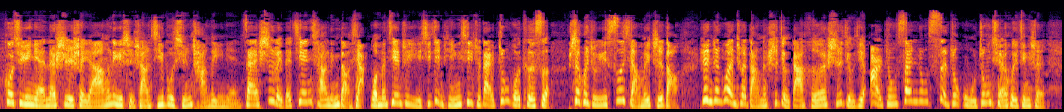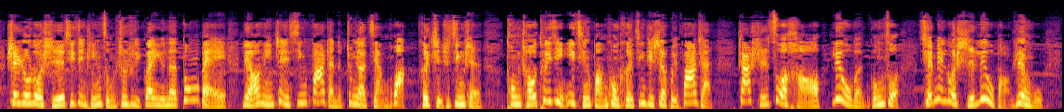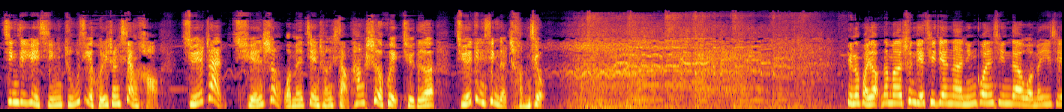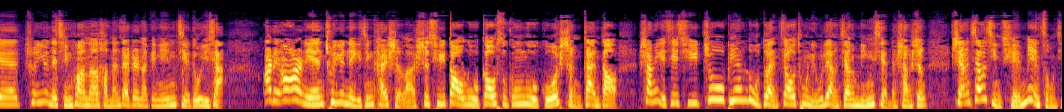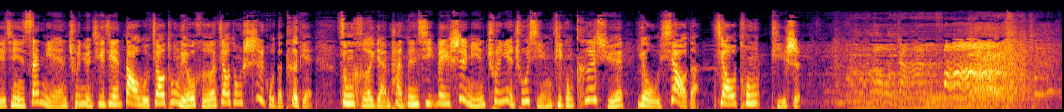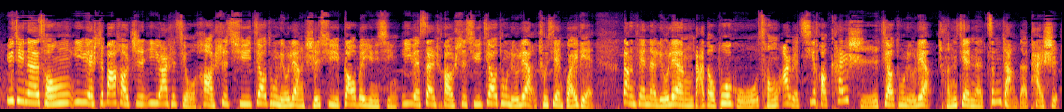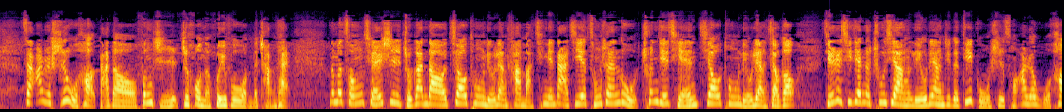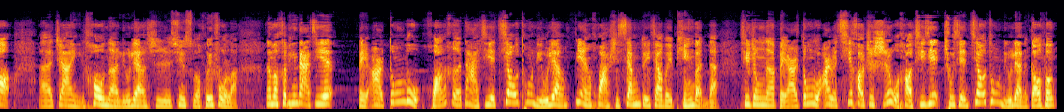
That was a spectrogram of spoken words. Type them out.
过去一年呢，是沈阳历史上极不寻常的一年。在市委的坚强领导下，我们坚持以习近平新时代中国特色社会主义思想为指导，认真贯彻党的十九大和十九届二中、三中、四中、五中全会精神，深入落实习近平总书记关于呢东北、辽宁振兴发展的重要讲话和指示精神，统筹推进疫情防控和经济社会发展，扎实做好六稳工作，全面落实六保任务。经济运行逐季回升向好，决战全胜，我们建成小康社会取得决定性的成就。听众朋友，那么春节期间呢，您关心的我们一些春运的情况呢，好难在这儿呢给您解读一下。二零二二年春运呢已经开始了，市区道路、高速公路、国省干道、商业街区周边路段交通流量将明显的上升。沈阳交警全面总结近三年春运期间道路交通流和交通事故的特点，综合研判分析，为市民春运出行提供科学有效的交通提示。预计呢，从一月十八号至一月二十九号，市区交通流量持续高位运行。一月三十号，市区交通流量出现拐点，当天呢，流量达到波谷。从二月七号开始，交通流量呈现呢增长的态势，在二月十五号达到峰值之后呢，恢复我们的常态。那么从全市主干道交通流量看吧，青年大街、崇山路春节前交通流量较高。节日期间的出现流量这个低谷是从二月五号，呃，这样以后呢，流量是迅速的恢复了。那么和平大街、北二东路、黄河大街交通流量变化是相对较为平稳的。其中呢，北二东路二月七号至十五号期间出现交通流量的高峰。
